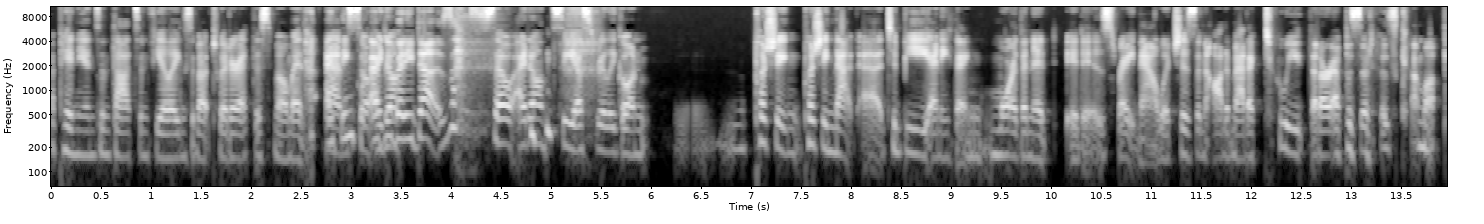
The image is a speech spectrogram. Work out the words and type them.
opinions and thoughts and feelings about Twitter at this moment. Um, I think so everybody does. so I don't see us really going pushing pushing that uh, to be anything more than it it is right now, which is an automatic tweet that our episode has come up.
